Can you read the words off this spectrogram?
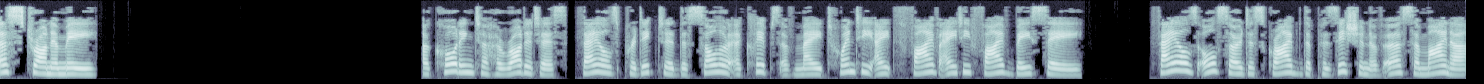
Astronomy According to Herodotus, Thales predicted the solar eclipse of May 28, 585 BC. Thales also described the position of Ursa Minor,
